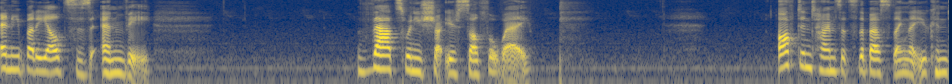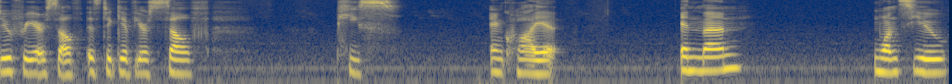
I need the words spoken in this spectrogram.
anybody else's envy. That's when you shut yourself away. Oftentimes, it's the best thing that you can do for yourself is to give yourself peace and quiet. And then, once you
